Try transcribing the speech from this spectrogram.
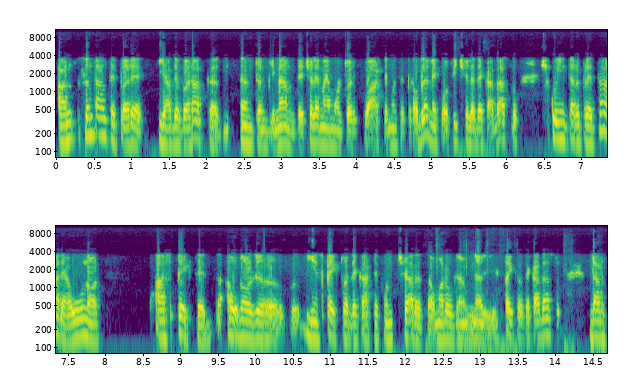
an, sunt alte păreri, e adevărat că întâmpinăm de cele mai multe ori foarte multe probleme cu oficiile de cadastru și cu interpretarea unor aspecte, a unor uh, inspectori de carte funciară sau, mă rog, inspectori de cadastru, dar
